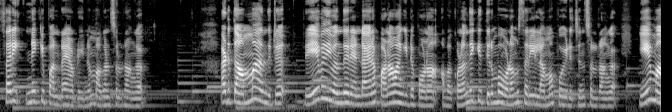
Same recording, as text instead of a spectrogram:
சரி இன்னைக்கு பண்ணுறேன் அப்படின்னு மகன் சொல்கிறாங்க அடுத்து அம்மா இருந்துட்டு ரேவதி வந்து ரெண்டாயிரம் பணம் வாங்கிட்டு போனா அவ குழந்தைக்கு திரும்ப உடம்பு சரியில்லாம போயிடுச்சுன்னு சொல்றாங்க. ஏமா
